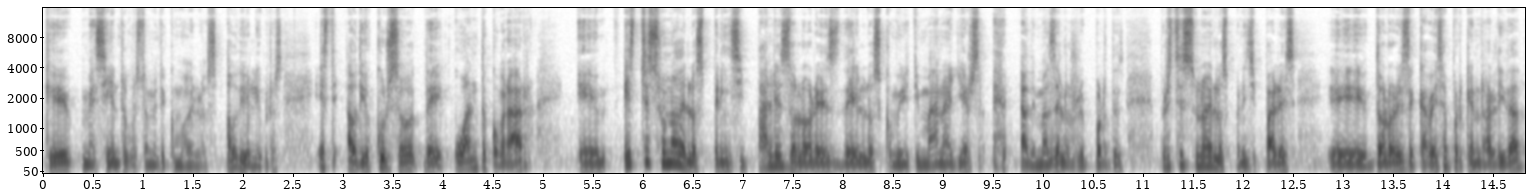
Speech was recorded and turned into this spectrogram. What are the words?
que me siento justamente como de los audiolibros. Este audio curso de cuánto cobrar eh, este es uno de los principales dolores de los community managers, además de los reportes, pero este es uno de los principales eh, dolores de cabeza porque en realidad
